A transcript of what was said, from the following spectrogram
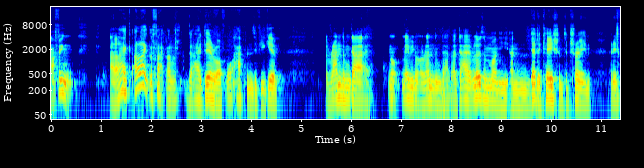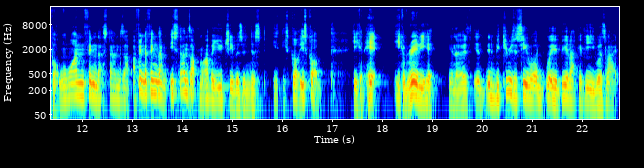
I think I like I like the fact of the idea of what happens if you give a random guy, not maybe not a random guy, but a guy with loads of money and dedication to train, and he's got one thing that stands up. I think the thing that he stands up from other YouTubers and just he, he's got he's got he can hit, he can really hit. You know, it, it'd be curious to see what what he'd be like if he was like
